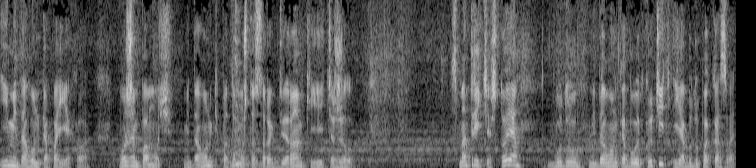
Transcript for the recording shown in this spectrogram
И медогонка поехала. Можем помочь медогонке, потому что 42 рамки ей тяжело. Смотрите, что я буду, медогонка будет крутить, и я буду показывать.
